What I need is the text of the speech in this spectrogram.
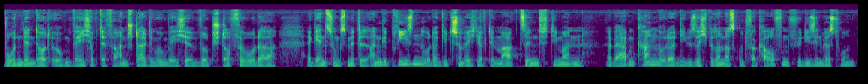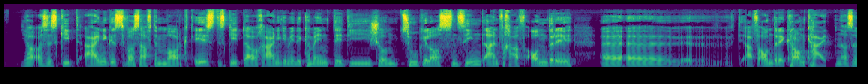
Wurden denn dort irgendwelche auf der Veranstaltung irgendwelche Wirkstoffe oder Ergänzungsmittel angepriesen? Oder gibt es schon welche, die auf dem Markt sind, die man erwerben kann oder die sich besonders gut verkaufen für diese Investoren? Ja, also es gibt einiges, was auf dem Markt ist. Es gibt auch einige Medikamente, die schon zugelassen sind, einfach auf andere äh, äh, auf andere Krankheiten. Also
